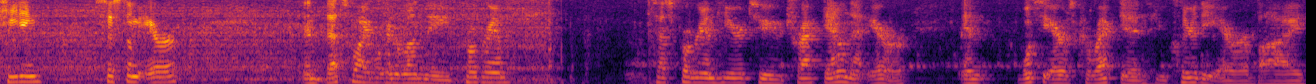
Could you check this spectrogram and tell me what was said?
heating system error and that's why we're going to run the program test program here to track down that error and once the error is corrected you clear the error by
